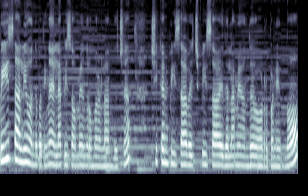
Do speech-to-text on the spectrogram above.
பீஸாலேயும் வந்து பார்த்திங்கன்னா எல்லா பீஸாவுமே வந்து ரொம்ப நல்லா இருந்துச்சு. சிக்கன் பீஸா வெஜ் பீஸா இதெல்லாமே வந்து ஆர்டர் பண்ணியிருந்தோம்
